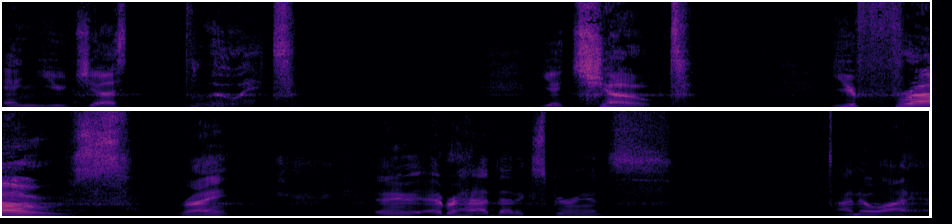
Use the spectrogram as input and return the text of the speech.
and you just blew it. You choked. You froze, right? Ever had that experience? I know I have.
